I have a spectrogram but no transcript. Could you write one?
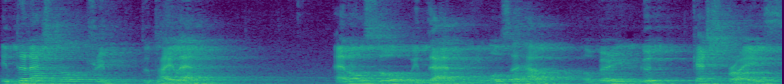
international trip to Thailand. And also, with that, we also have a very good cash prize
